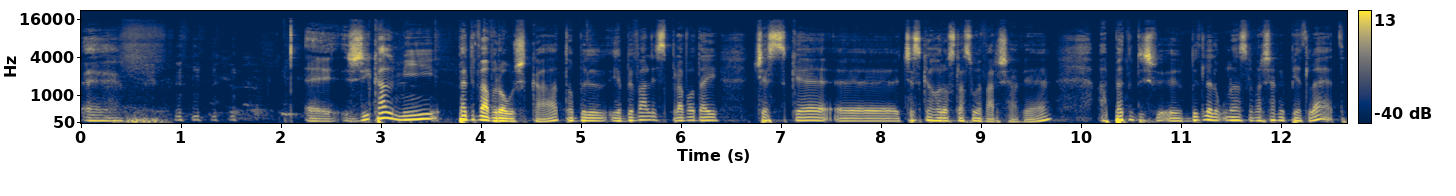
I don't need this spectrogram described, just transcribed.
E, e, říkal mi Petr Wawrouszka, to je bývalý zpravodaj české, e, českého rozhlasu ve Warszawie, a Petr, když bydlel u nás ve Warszawie 5 let,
